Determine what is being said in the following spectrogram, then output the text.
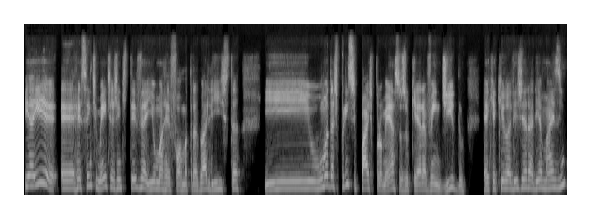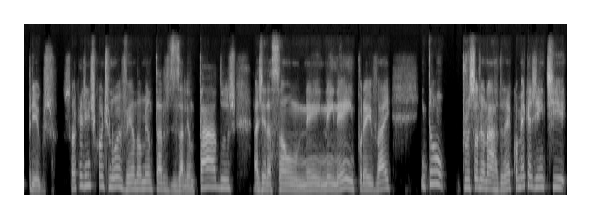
E aí, é, recentemente, a gente teve aí uma reforma trabalhista e uma das principais promessas, o que era vendido, é que aquilo ali geraria mais empregos. Só que a gente continua vendo aumentar os desalentados, a geração nem, nem, nem, por aí vai. Então, professor Leonardo, né, como é que a gente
